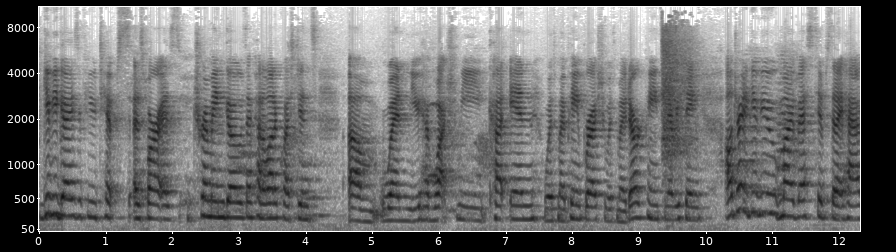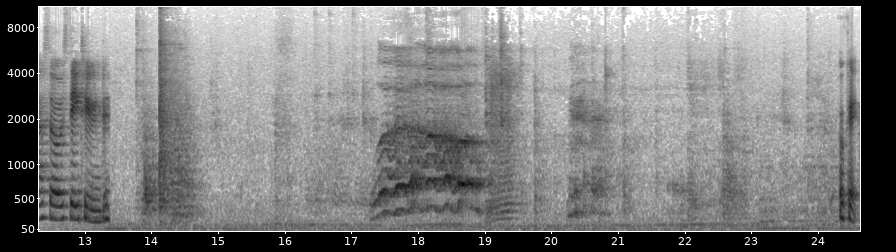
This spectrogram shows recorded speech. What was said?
give you guys a few tips as far as trimming goes. I've had a lot of questions um, when you have watched me cut in with my paintbrush, with my dark paints and everything. I'll try to give you my best tips that I have, so stay tuned. Okay,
